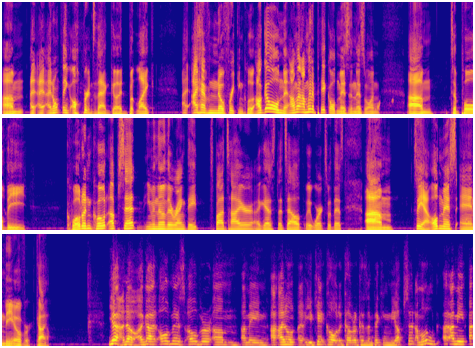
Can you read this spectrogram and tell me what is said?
Um, I I, don't think Auburn's that good, but like. I, I have no freaking clue. I'll go Ole Miss. I'm, I'm going to pick Ole Miss in this one um, to pull the quote unquote upset, even though they're ranked eight spots higher. I guess that's how it works with this. Um, so yeah, Ole Miss and the over. Kyle. Yeah, no, I got Ole Miss over. Um, I mean, I, I don't. Uh, you can't call it a cover because I'm picking the upset. I'm a little. I, I mean, I,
